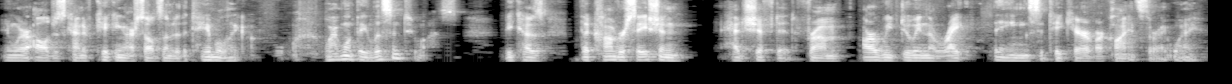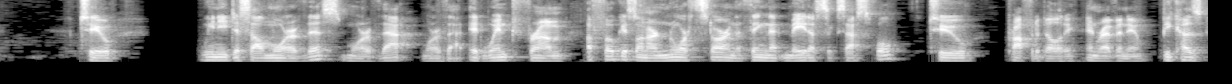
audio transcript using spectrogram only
and we are all just kind of kicking ourselves under the table like, why won't they listen to us? Because the conversation had shifted from are we doing the right things to take care of our clients the right way to we need to sell more of this, more of that, more of that. It went from a focus on our North Star and the thing that made us successful to profitability and revenue. Because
